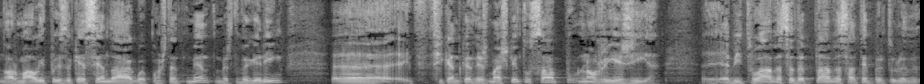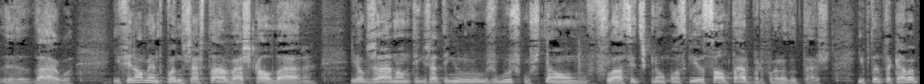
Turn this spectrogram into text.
normal e depois aquecendo a água constantemente, mas devagarinho, uh, ficando cada vez mais quente, o sapo não reagia. Habituava-se, adaptava-se à temperatura da água. E finalmente, quando já estava a escaldar, ele já, não tinha, já tinha os músculos tão flácidos que não conseguia saltar para fora do tacho. E, portanto, acaba,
